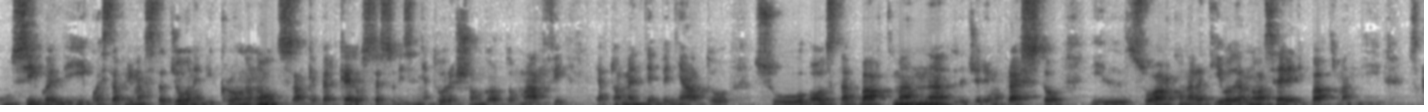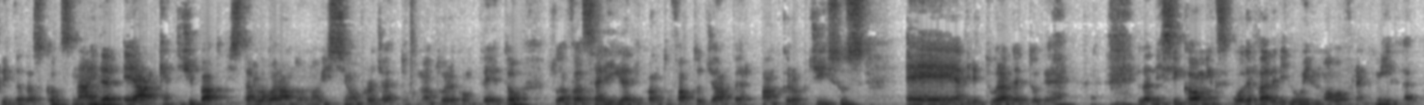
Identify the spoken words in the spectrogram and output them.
un sequel di questa prima stagione di Chrononauts, anche perché lo stesso disegnatore Sean Gordon Murphy è attualmente impegnato su All Star Batman, leggeremo presto il suo arco narrativo della nuova serie di Batman di, scritta da Scott Snyder e ha anche anticipato di star lavorando a un nuovissimo progetto come autore completo sulla falsariga di quanto fatto già per Punk Rock Jesus e addirittura ha detto che la DC Comics vuole fare di lui il nuovo Frank Miller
